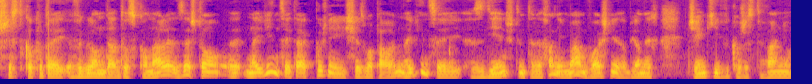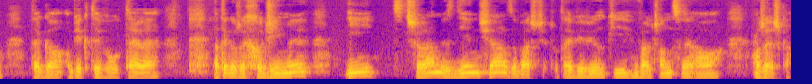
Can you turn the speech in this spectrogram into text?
wszystko tutaj wygląda doskonale. Zresztą e, najwięcej, tak jak później się złapałem, najwięcej zdjęć w tym telefonie mam właśnie robionych dzięki wykorzystywaniu tego obiektywu tele, dlatego że chodzimy i strzelamy zdjęcia. Zobaczcie, tutaj wiewiórki walczące o orzeszka.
